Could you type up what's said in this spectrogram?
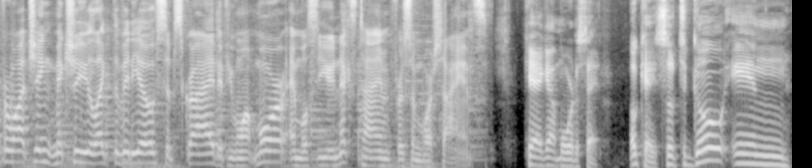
for watching. Make sure you like the video, subscribe if you want more, and we'll see you next time for some more science. Okay, I got more to say. Okay, so to go in,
